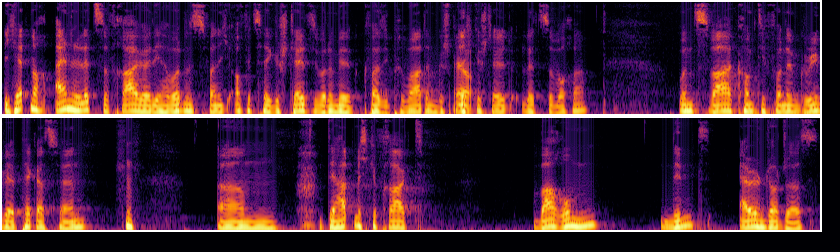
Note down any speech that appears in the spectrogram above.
Ich hätte noch eine letzte Frage, die wurde uns zwar nicht offiziell gestellt, sie wurde mir quasi privat im Gespräch Ja. gestellt letzte Woche. Und zwar kommt die von einem Green Bay Packers Fan. Ähm, der hat mich gefragt, warum nimmt Aaron Rodgers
